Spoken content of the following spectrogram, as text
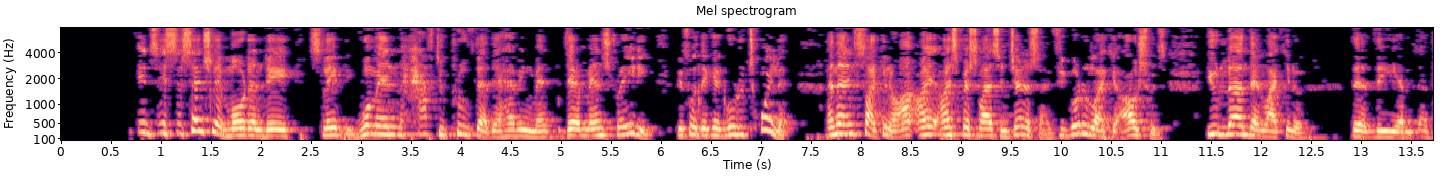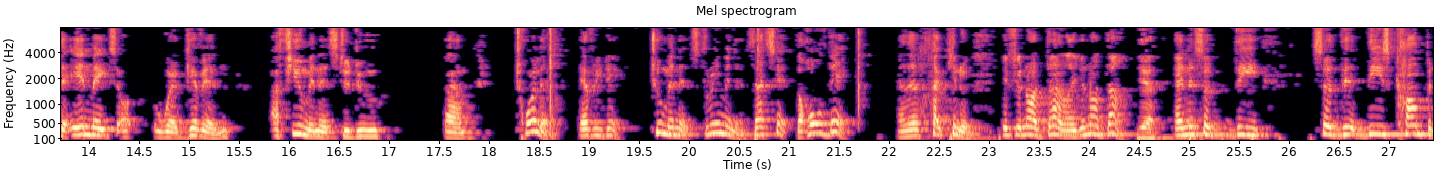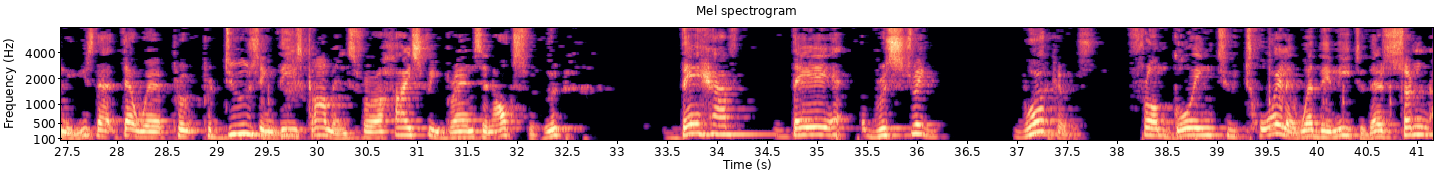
It's, it's essentially a modern day slavery. Women have to prove that they're having men, they're menstruating before they can go to toilet. And then it's like, you know, I, I- specialize in genocide. If you go to like Auschwitz, you learn that like, you know, the, the, um, the inmates are- were given a few minutes to do, um, toilet every day. Two minutes, three minutes. That's it. The whole day. And then like, you know, if you're not done, like you're not done. Yeah. And then so the, so the, these companies that, that were pro- producing these garments for high street brands in Oxford, they have, they restrict workers from going to toilet when they need to. There's a certain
